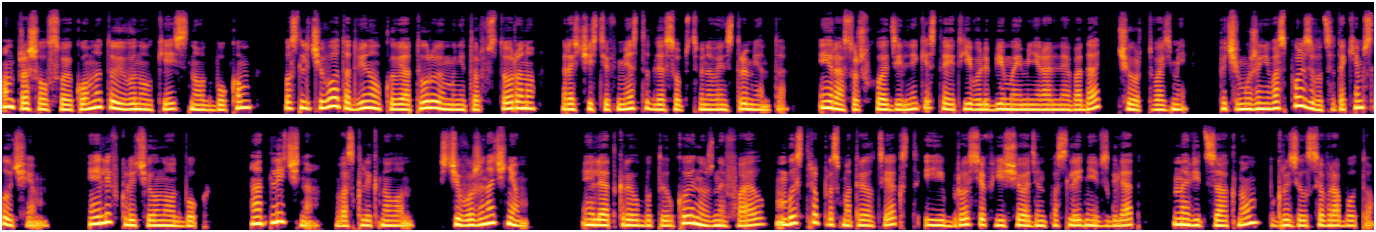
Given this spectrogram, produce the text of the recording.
Он прошел в свою комнату и вынул кейс с ноутбуком, после чего отодвинул клавиатуру и монитор в сторону, расчистив место для собственного инструмента. И раз уж в холодильнике стоит его любимая минеральная вода, черт возьми, почему же не воспользоваться таким случаем? Элли включил ноутбук. «Отлично!» — воскликнул он. «С чего же начнем?» Элли открыл бутылку и нужный файл, быстро просмотрел текст и, бросив еще один последний взгляд на вид за окном, погрузился в работу.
